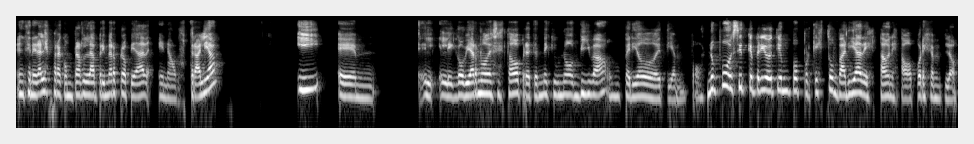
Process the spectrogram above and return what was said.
En general es para comprar la primera propiedad en Australia y em, el, gobierno de ese estado pretende que uno viva un periodo de tiempo. No puedo decir qué periodo de tiempo porque esto varía de estado en estado. Por ejemplo,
